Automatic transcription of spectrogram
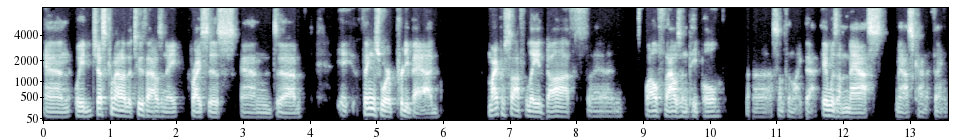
and we'd just come out of the 2008 crisis, and uh, it, things were pretty bad. Microsoft laid off uh, 12,000 people, uh, something like that. It was a mass, mass kind of thing.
